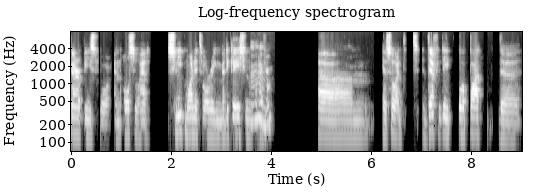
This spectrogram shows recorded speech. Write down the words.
therapies for, and also had sleep monitoring, medication, whatever. Mm. Um, and so it definitely for part the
